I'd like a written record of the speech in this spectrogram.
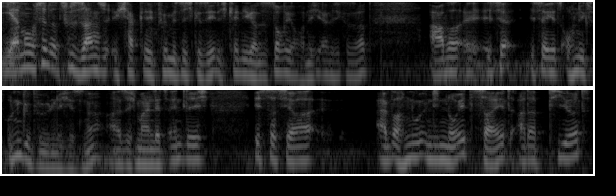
Ja, man muss ja dazu sagen, ich habe den Film jetzt nicht gesehen, ich kenne die ganze Story auch nicht, ehrlich gesagt. Aber äh, ist ja, ist ja jetzt auch nichts Ungewöhnliches. Ne? Also ich meine, letztendlich ist das ja einfach nur in die Neuzeit adaptiert,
